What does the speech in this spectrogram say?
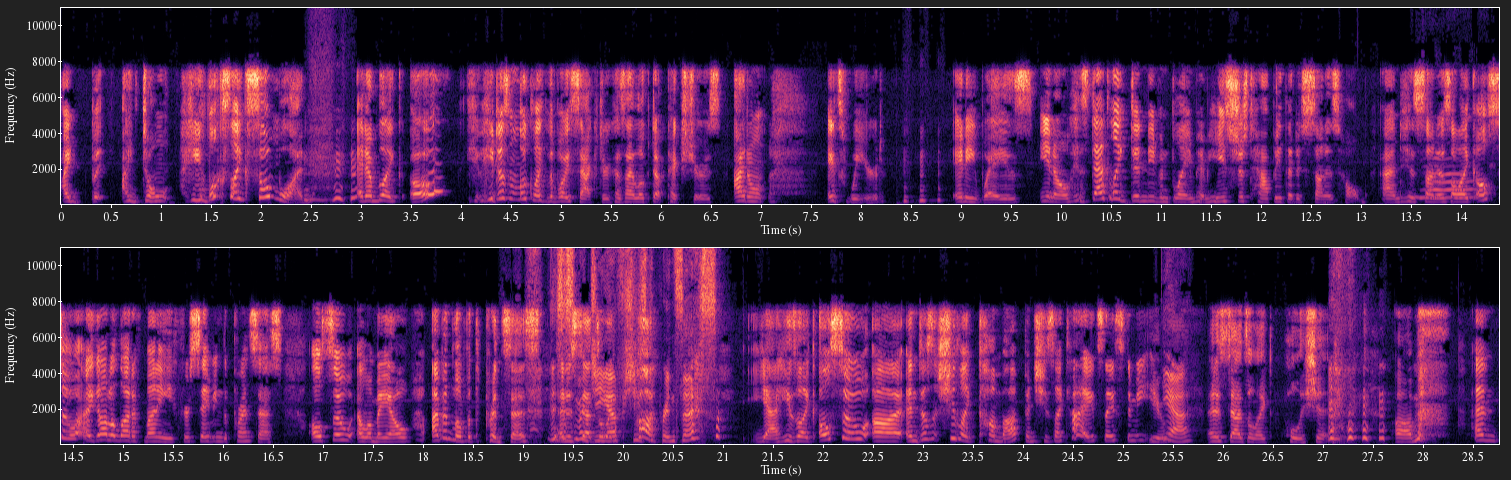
I but I don't. He looks like someone, and I'm like, oh, he, he doesn't look like the voice actor because I looked up pictures. I don't. It's weird. Anyways, you know, his dad like didn't even blame him. He's just happy that his son is home, and his son is all like, also, I got a lot of money for saving the princess. Also, LMAO, I'm in love with the princess. This and is his dad's all like, She's "Huh." the princess. yeah, he's like, also, uh, and doesn't she like come up and she's like, hi, it's nice to meet you. Yeah. And his dad's are like, holy shit. um, and,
